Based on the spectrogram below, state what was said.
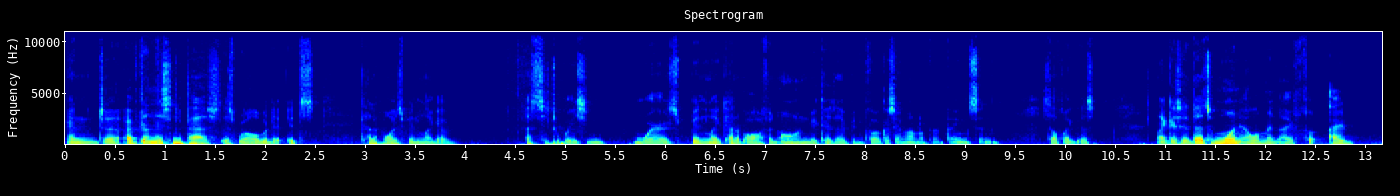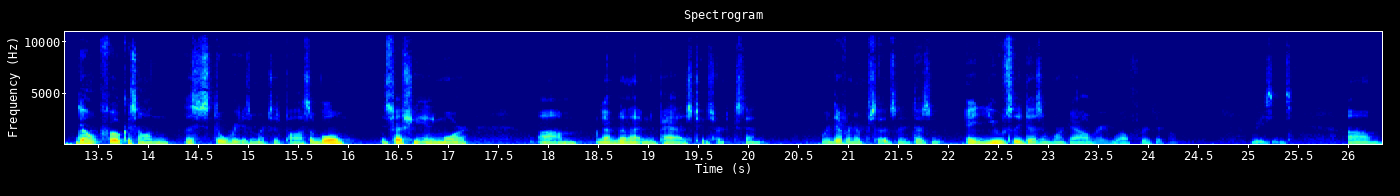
and uh, I've done this in the past as well, but it, it's kind of always been like a a situation where it's been like kind of off and on because I've been focusing on other things and stuff like this. Like I said, that's one element I fo- I don't focus on the story as much as possible, especially anymore. Um, I've done that in the past to a certain extent with different episodes, and it doesn't. It usually doesn't work out very well for different reasons. Um,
